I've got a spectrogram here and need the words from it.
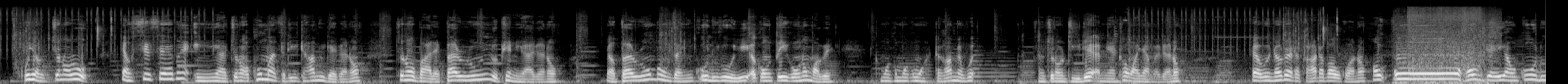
။ကိုရောင်ကျွန်တော်တို့ရောင်67အိမ်ကြီးကကျွန်တော်အခုမှသတိထားမိတယ်ဗျနော်။ကျွန်တော်ဗာလဲ bedroom ကြီးလိုဖြစ်နေရဗျနော်။ရောင် bedroom ပုံစံကြီးကိုလူတို့ကြီးအကုန်တေကုန်တော့မှာပဲ။ Come on come on come on တကားမြန်ဖွင့်။ကျွန်တော်ဒီတဲ့အမြန်ထွက်မှရမယ်ဗျနော်။အဲဝင်နောက်တဲ့တကားတစ်ပေါက်ကွာနော်ဟုတ်အိုးဟုတ်တယ်ရောင်ကိုလူ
